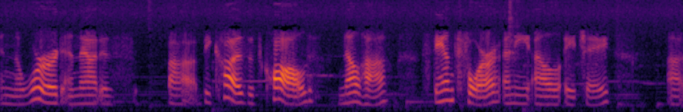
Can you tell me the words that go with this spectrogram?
in the word, and that is uh, because it's called NELHA, stands for N E L H A, uh,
